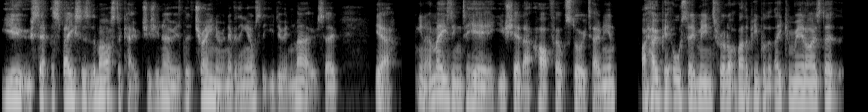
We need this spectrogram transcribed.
you set the space as the master coach as you know the trainer and everything else that you do in MOE. So yeah you know, amazing to hear you share that heartfelt story, Tony. And I hope it also means for a lot of other people that they can realize that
